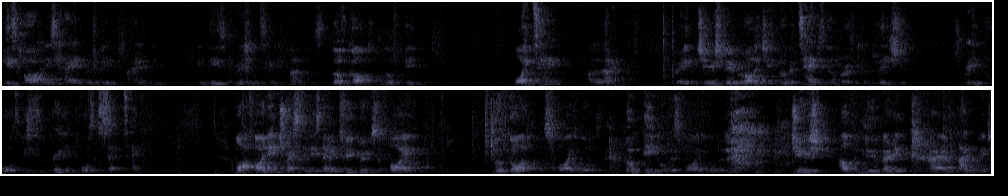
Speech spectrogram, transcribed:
His heart and his head would have been founded in these original Ten Commandments. Love God and love people. Why ten? I don't know. But in Jewish numerology, number 10 is the number of completion. It's really important. This is a really important set of 10. And what I find interesting is there are two groups of five. Love God, there's five laws. Love people, there's five laws. Jewish alphanumeric uh, language,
